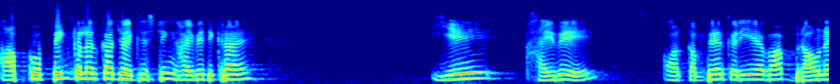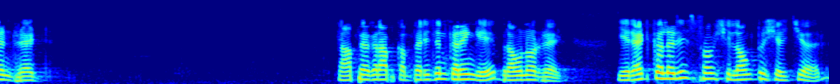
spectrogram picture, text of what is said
आपको पिंक कलर का जो एग्जिस्टिंग हाईवे दिख रहा है ये हाईवे और कंपेयर करिए अब आप ब्राउन एंड रेड यहाँ पे अगर आप कंपैरिजन करेंगे ब्राउन और रेड ये red colour is from Shillong to Silchar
